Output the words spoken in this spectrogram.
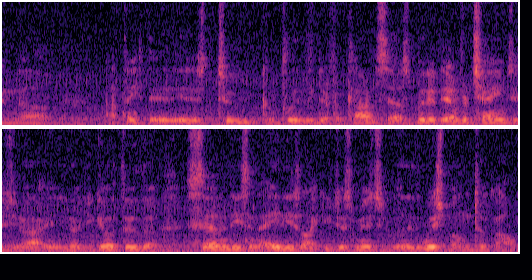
and uh, I think it is two completely different concepts. But it ever changes. You know, I, you know, you go through the '70s and '80s, like you just mentioned, Willie. The wishbone took off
